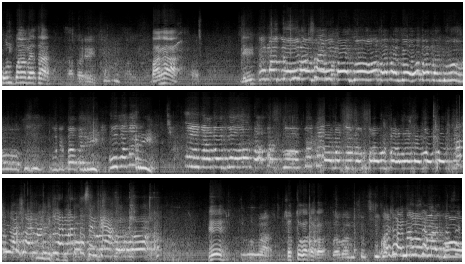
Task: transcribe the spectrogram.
কোন পা ব্যথা? ভাঙা। বাবা ও বাবা রে ও বাবা গো বাবা গো তো না পাউল বাবা না বাবা আপনি অসহায় মানুষগুলো মারতেছেন কে এ সত্য কথা কও। বাবা আমি সত্যি অসহায় মানুষগুলো মারতেছেন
